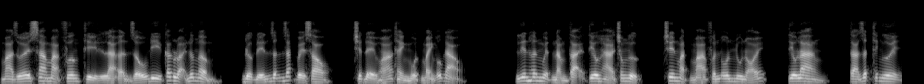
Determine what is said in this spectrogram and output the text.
Mà dưới sa mạc phương thì là ẩn giấu đi các loại nước ngầm, được đến dẫn dắt về sau, triệt để hóa thành một mảnh ốc đảo. Liên hân nguyệt nằm tại tiêu hà trong ngực, trên mặt má phấn ôn nhu nói, tiêu lang ta rất thích ngươi.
